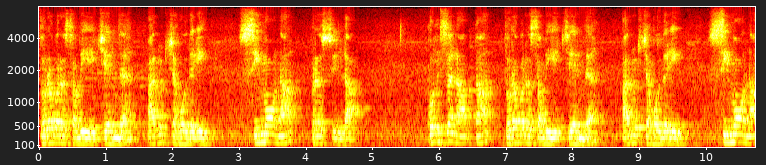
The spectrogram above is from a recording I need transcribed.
துறவர சபையைச் சேர்ந்த அருட் சகோதரி சிமோனா பிரசில்லா. கொன்சனாப்தா துறவர சபையைச் சேர்ந்த அருட் சகோதரி சிமோனா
